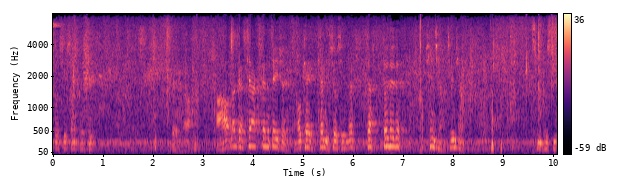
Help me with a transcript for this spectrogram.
深呼吸，深呼吸。对啊，好，那个 Jack 跟 Jason，OK，看你休息，来，这样，对对对，轻巧，轻巧，深呼吸，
